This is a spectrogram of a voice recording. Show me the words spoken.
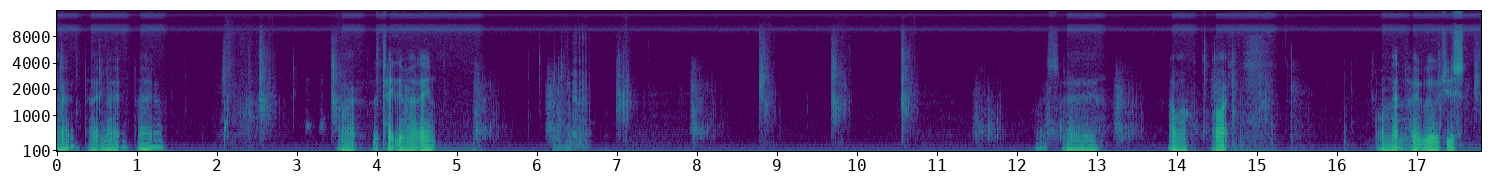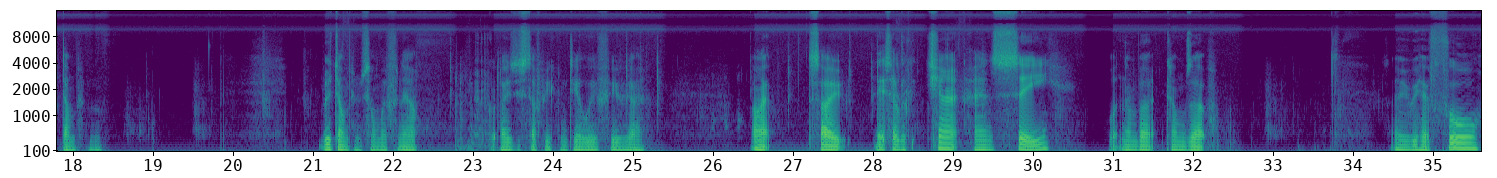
No, no, no, no. Right, we'll take them out then. So, oh well, right. On that note, we'll just dump him. We'll dump him somewhere for now. Got loads of stuff we can deal with. Here we go. Alright, so let's have a look at chat and see what number comes up. So we have four.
